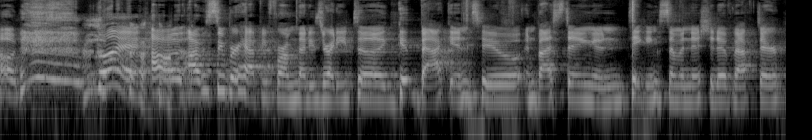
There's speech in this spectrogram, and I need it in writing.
out. But uh, i was super happy for him that he's ready to get back into investing and taking some initiative after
